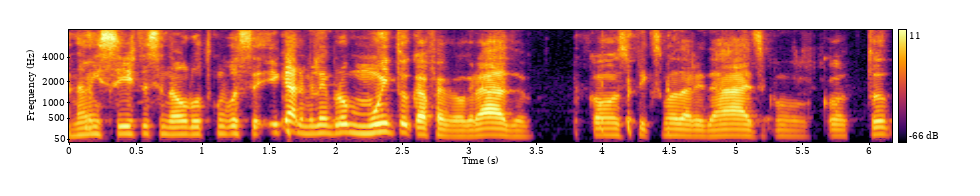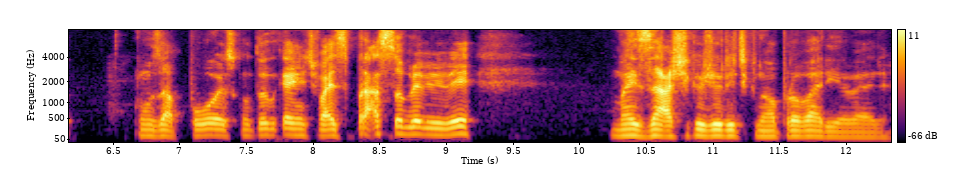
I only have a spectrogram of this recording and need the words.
Não insista, senão eu luto com você. E, cara, me lembrou muito o Café Belgrado, com os Pix modalidades, com, com, com os apoios, com tudo que a gente faz para sobreviver. Mas acho que o jurídico não aprovaria, velho.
